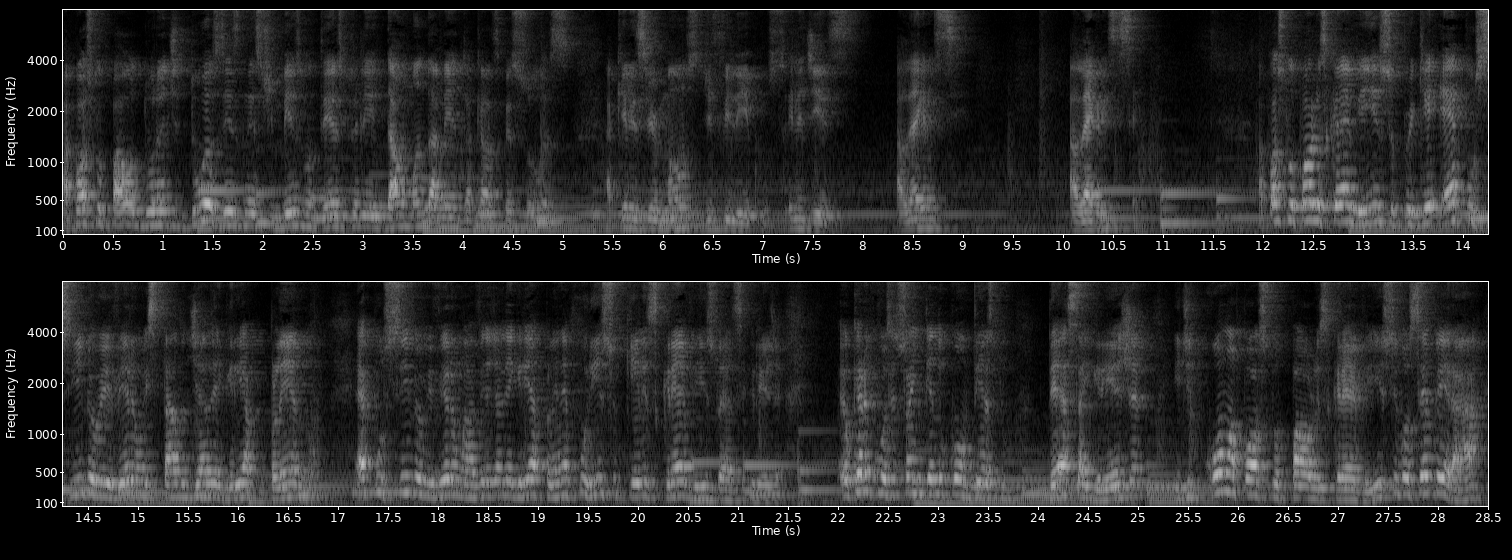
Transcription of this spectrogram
Apóstolo Paulo, durante duas vezes neste mesmo texto, ele dá um mandamento àquelas pessoas, aqueles irmãos de Filipos. Ele diz: alegrem-se, alegrem-se sempre. Apóstolo Paulo escreve isso porque é possível viver um estado de alegria pleno. É possível viver uma vida de alegria plena. É por isso que ele escreve isso a essa igreja. Eu quero que você só entenda o contexto dessa igreja e de como o apóstolo Paulo escreve isso, e você verá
